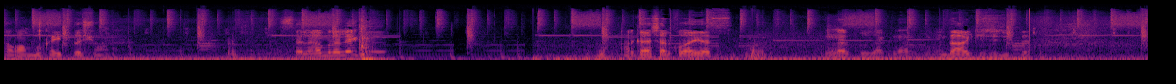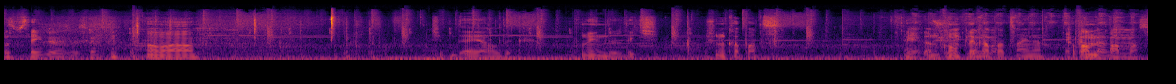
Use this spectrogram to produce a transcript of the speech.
Tamam bu kayıtlı şu an. Selamun aleyküm. Arkadaşlar kolay gelsin. Bunlar tuzak lan. Daha küçücükler. Nasıl bir senkronizasyon? Tamam. Şimdi D'yi aldık. Bunu indirdik. Şunu kapat. Ekranı Şu komple ekranı mı? kapat aynen. Ekran Kapanmıyor mu? Kapanmaz.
